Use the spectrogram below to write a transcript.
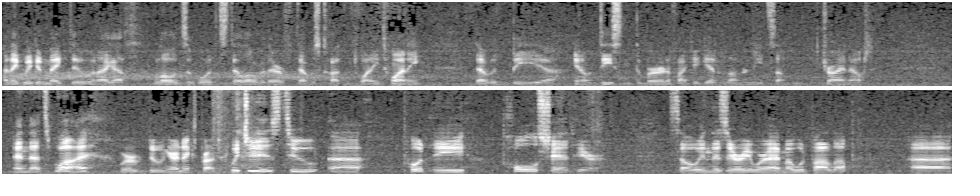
I think we could make do. And I got loads of wood still over there that was cut in 2020. That would be uh, you know decent to burn if I could get it underneath something drying out. And that's why we're doing our next project, which is to uh, put a pole shed here. So in this area where I had my wood piled up. Uh,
